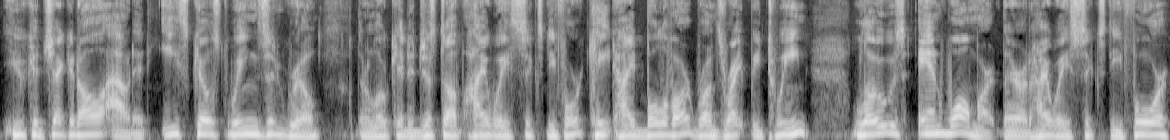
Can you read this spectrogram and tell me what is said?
You can check it all out at East Coast Wings and Grill. They're located just off Highway 64. Kate Hyde Boulevard runs right between Lowe's and Walmart there at Highway 64.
